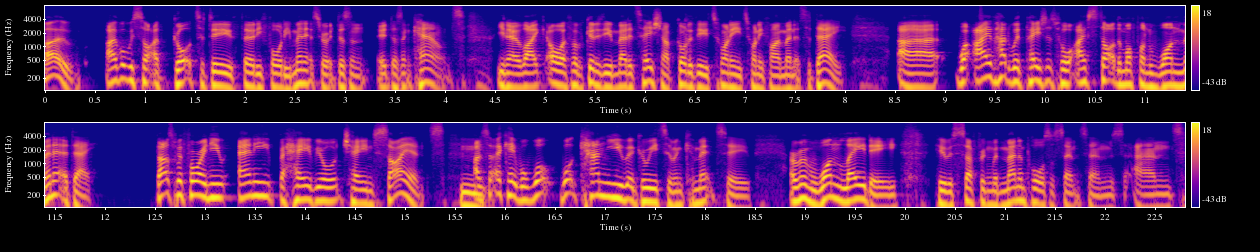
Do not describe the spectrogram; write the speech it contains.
oh, I've always thought I've got to do 30, 40 minutes or it doesn't it doesn't count. You know, like, oh, if I'm going to do meditation, I've got to do 20, 25 minutes a day. Uh, what I've had with patients before, I've started them off on one minute a day. That's before I knew any behavioral change science. Mm. I was like, okay, well, what, what can you agree to and commit to? I remember one lady who was suffering with menopausal symptoms and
